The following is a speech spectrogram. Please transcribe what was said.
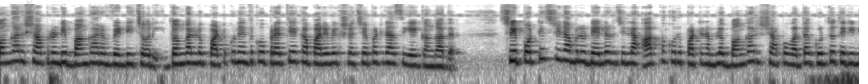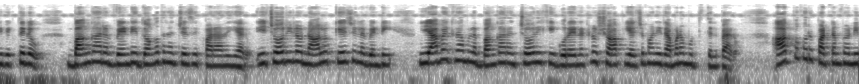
బంగారు షాపు నుండి బంగారం వెండి చోరీ దొంగలను పట్టుకునేందుకు ప్రత్యేక పర్యవేక్షణ చేపట్టిన సీఏ గంగాధర్. శ్రీ పొట్టి శ్రీరాములు నెల్లూరు జిల్లా ఆత్మకూరు పట్టణంలో బంగారు షాపు వద్ద గుర్తు తెలియని వ్యక్తులు బంగారం వెండి దొంగతనం చేసి పరారయ్యారు. ఈ చోరీలో నాలుగు కేజీల వెండి యాభై గ్రాముల బంగారం చోరీకి గురైనట్లు షాప్ యజమాని రమణమూర్తి తెలిపారు. ఆత్మకూరు పట్టణంలోని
